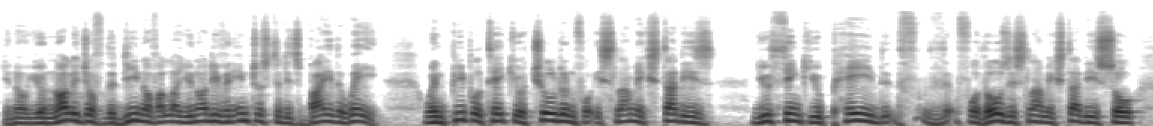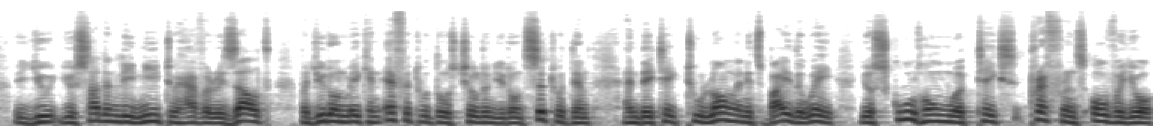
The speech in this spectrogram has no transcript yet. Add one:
You know, your knowledge of the deen of Allah, you're not even interested. It's by the way. When people take your children for Islamic studies, you think you paid for those Islamic studies, so you, you suddenly need to have a result, but you don't make an effort with those children, you don't sit with them, and they take too long. And it's by the way, your school homework takes preference over your,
